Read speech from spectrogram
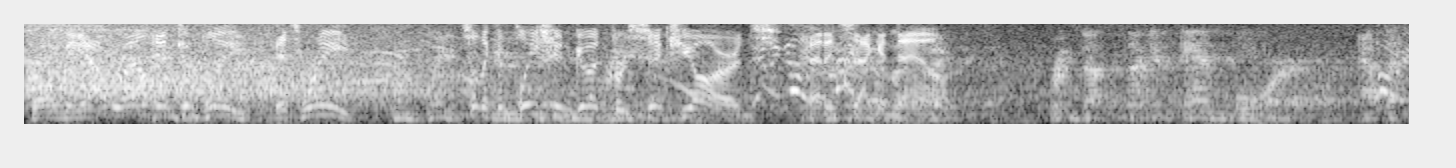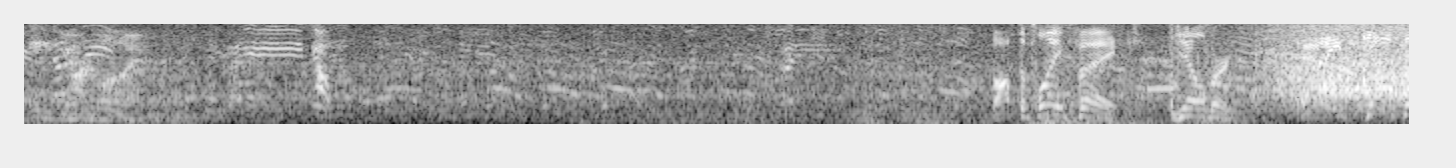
Throwing the out route incomplete. It's Reed. So the completion good for six yards, and it's second down. Brings up second and four at the eight-yard line. Off the play fake. Gilbert. And he's got the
